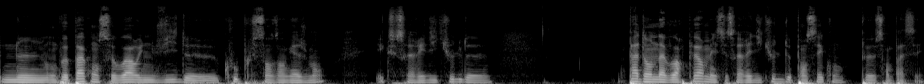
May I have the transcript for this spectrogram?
ne, on peut pas concevoir une vie de couple sans engagement et que ce serait ridicule de pas d'en avoir peur mais ce serait ridicule de penser qu'on peut s'en passer.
